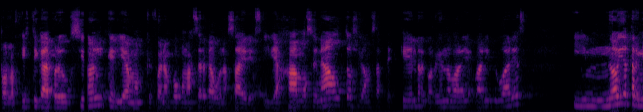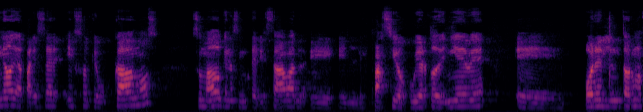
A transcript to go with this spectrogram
por logística de producción queríamos que fuera un poco más cerca de Buenos Aires. Y viajamos en auto, llegamos a Pesquel recorriendo varios, varios lugares y no había terminado de aparecer eso que buscábamos, sumado que nos interesaba el espacio cubierto de nieve por el entorno,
